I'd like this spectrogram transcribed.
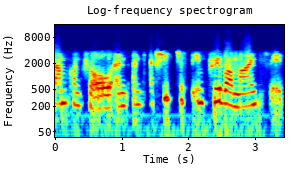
some control and, and actually just improve our mindset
